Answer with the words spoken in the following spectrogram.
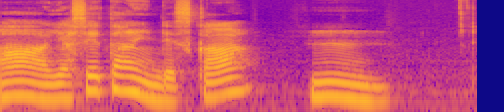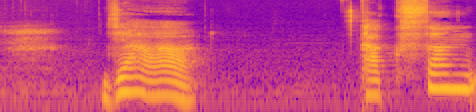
ああ、痩せたいんですか？うん。じゃあ、たくさん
